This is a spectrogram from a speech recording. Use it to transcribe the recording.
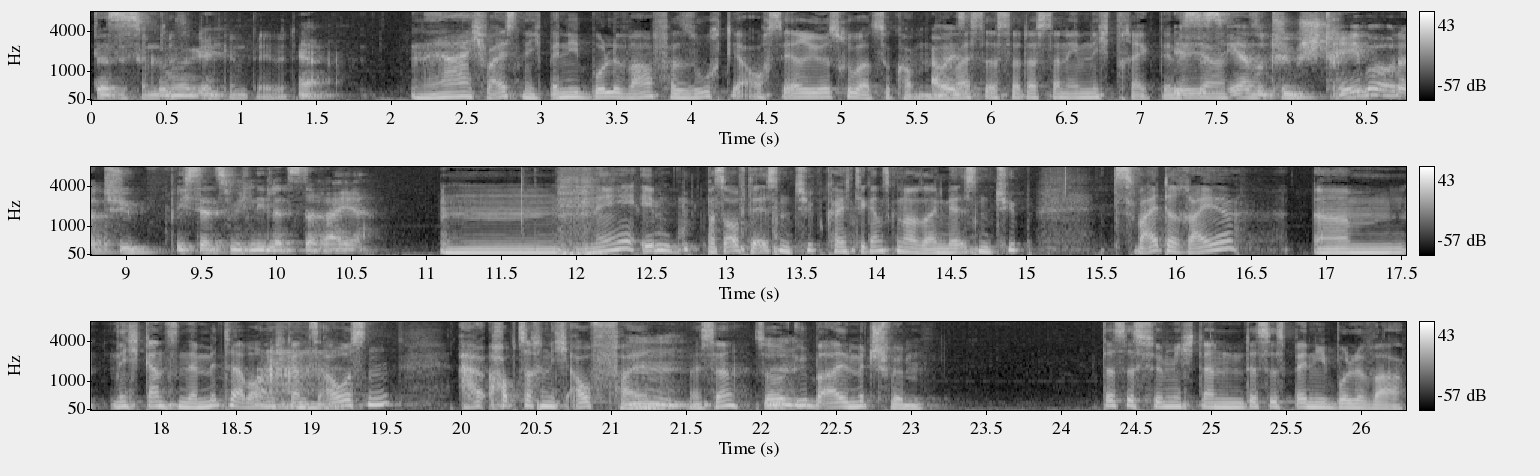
das ist das von möglich. Camp David. Ja. Naja, ich weiß nicht. Benny Boulevard versucht ja auch seriös rüberzukommen. Aber er weiß, ist- dass er das dann eben nicht trägt. Der Ist ja, es eher so Typ Streber oder Typ, ich setze mich in die letzte Reihe? Nee, eben, pass auf, der ist ein Typ, kann ich dir ganz genau sagen, der ist ein Typ, zweite Reihe, ähm, nicht ganz in der Mitte, aber auch nicht ganz außen. Ha- Hauptsache nicht auffallen, weißt du? So überall mitschwimmen. Das ist für mich dann, das ist Benny Boulevard.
